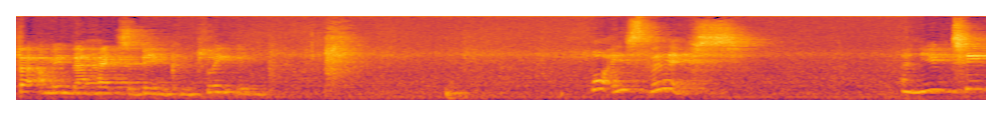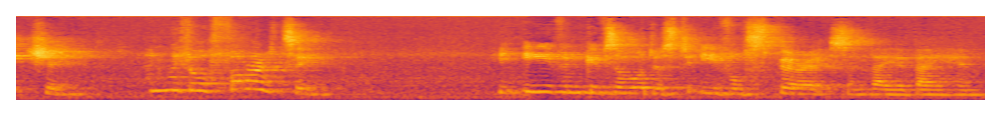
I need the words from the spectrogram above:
that, I mean, their heads are being completely. What is this? A new teaching, and with authority. He even gives orders to evil spirits, and they obey him.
